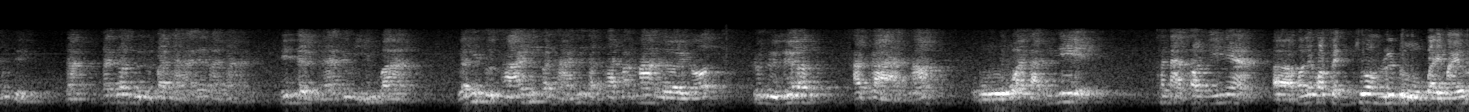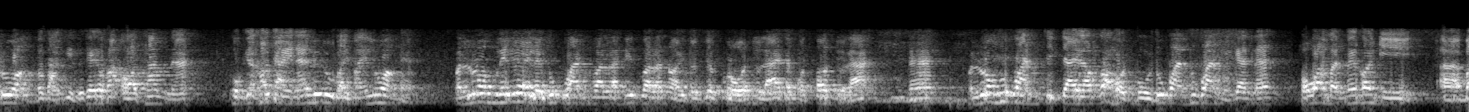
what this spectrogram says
พูดถึงนะนั่นก็คือปัญหาเรื่องอาหารที่หนึ่งนะที่มีอยู่บ้างและที่สุดท้ายที่ปัญหาที่สำ ก็คือเรื่องอากาศนะโอ้โหอากาศที่นี่ขนาดตอนนี้เนี่ยเขาเรียกว่าเป็นช่วงฤดูใบไม้ร่วง ภาษาอังกฤษเขาใช้คำว่าออทัมนะคงจะเข้าใจนะฤดูใบไม้ร่วงเนี่ยมันร่วงเรื่อยๆเลยทุกวันวันละนิดวันละหน่อยจนจะโกรนอยู่แล้วจะหมดต้นอยู่แล้วนะฮะมันร่วงทุกวันจิตใจเราก็หดหู่ทุกวันทุกวันเหมือนกันนะเพราะว่ามันไม่ค่อยมีใบ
